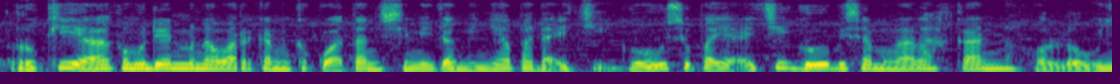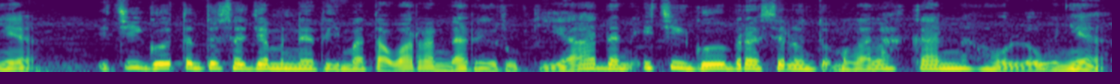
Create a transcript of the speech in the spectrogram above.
Rukia kemudian menawarkan kekuatan Shinigaminya pada Ichigo supaya Ichigo bisa mengalahkan Hollow-nya. Ichigo tentu saja menerima tawaran dari Rukia dan Ichigo berhasil untuk mengalahkan Hollow-nya.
